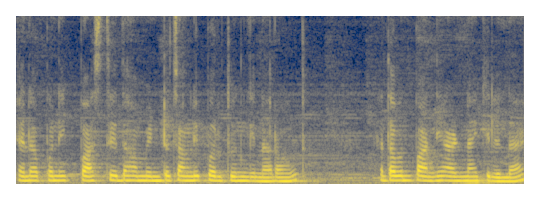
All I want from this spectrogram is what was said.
ह्याला आपण एक पाच ते दहा मिनटं चांगली परतून घेणार आहोत. आता आपण पाणी ॲड नाही केलेलं आहे.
